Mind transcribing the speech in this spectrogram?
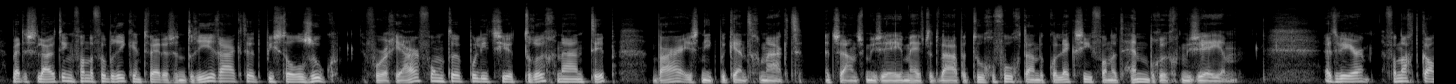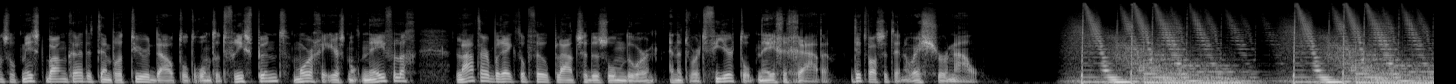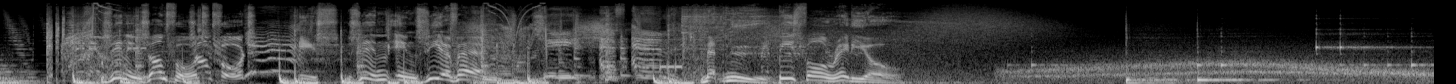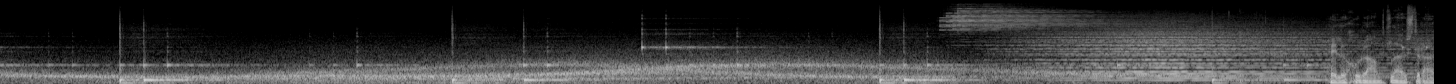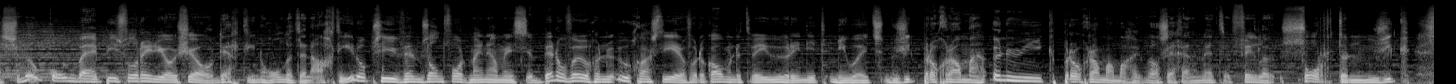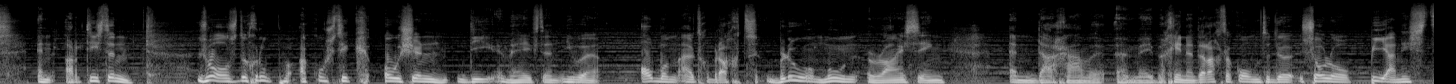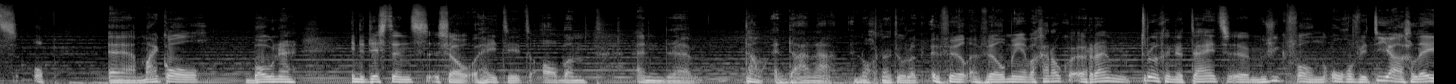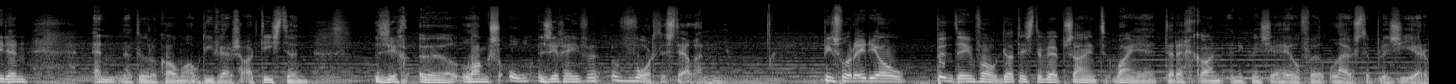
Bij de sluiting van de fabriek in 2003 raakte het pistool zoek. Vorig jaar vond de politie het terug na een tip. Waar is niet bekendgemaakt. Het Zaans Museum heeft het wapen toegevoegd aan de collectie van het Hembrug Museum. Het weer. Vannacht kans op mistbanken. De temperatuur daalt tot rond het vriespunt. Morgen eerst nog nevelig. Later breekt op veel plaatsen de zon door. En het wordt 4 tot 9 graden. Dit was het NOS Journaal. Zin in Zandvoort, Zandvoort is zin in ZFM. ZFM. Met nu Peaceful Radio. Hele goede avond luisteraars. Welkom bij Peaceful Radio Show 1308 hier op CFM Zandvoort. Mijn naam is Benno Veugen, uw gast hier voor de komende twee uur in dit New muziekprogramma. Een uniek programma mag ik wel zeggen, met vele soorten muziek en artiesten. Zoals de groep Acoustic Ocean, die heeft een nieuwe album uitgebracht, Blue Moon Rising... En daar gaan we eh, mee beginnen. Daarachter komt de solo-pianist op uh, Michael Bonen. In the Distance, zo heet dit album. En, uh, nou, en daarna nog natuurlijk veel en veel meer. We gaan ook ruim terug in de tijd. Muziek van ongeveer tien jaar geleden. En natuurlijk komen ook diverse artiesten zich langs om zich even voor te stellen. Peaceful Radio dat is de website waar je terecht kan. En ik wens je heel veel luisterplezier.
